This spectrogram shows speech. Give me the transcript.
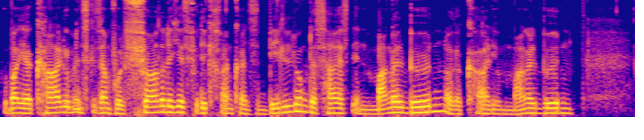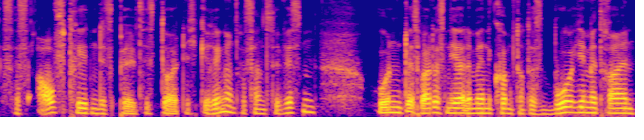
wobei ja Kalium insgesamt wohl förderlich ist für die Krankheitsbildung. Das heißt, in Mangelböden, also Kaliummangelböden, ist das Auftreten des Pilzes deutlich geringer, interessant zu wissen. Und als weiteres Nährelement kommt noch das Bohr hier mit rein,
